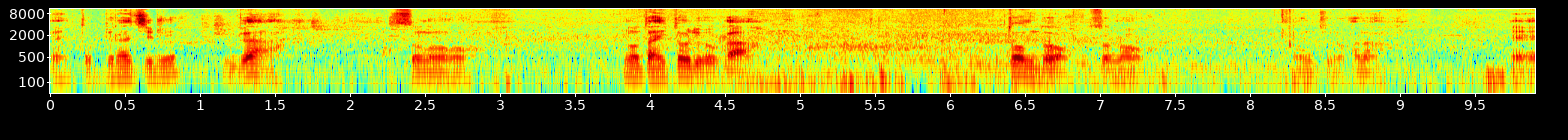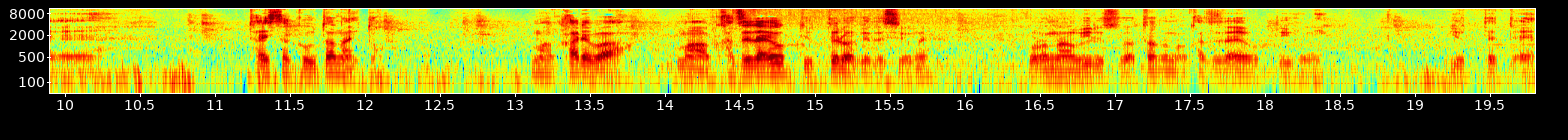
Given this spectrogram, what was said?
えーと、ブラジルがそのの大統領がほとんどその何て言うのかな、えー、対策を打たないと。まあ彼はまあ風邪だよって言ってるわけですよね。コロナウイルスはただの風邪だよっていうふうに言ってて、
